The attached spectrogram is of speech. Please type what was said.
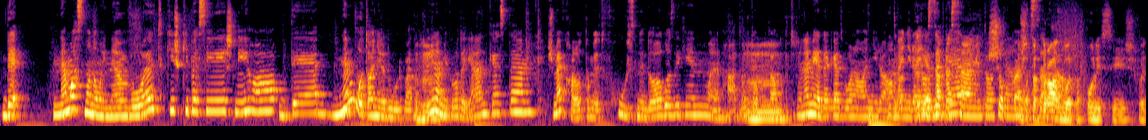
de nem azt mondom, hogy nem volt kis kibeszélés néha, de nem volt annyira durva. Tehát Mhm. én, amikor oda jelentkeztem, és meghallottam, hogy ott 20 nő dolgozik, én majdnem hátra dobtam. Mhm. Tehát, hogyha nem érdekelt volna annyira, amennyire Rosszabbra érdekel, számítottam. sokkal És ott rosszabb. akkor az volt a policy is, hogy,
